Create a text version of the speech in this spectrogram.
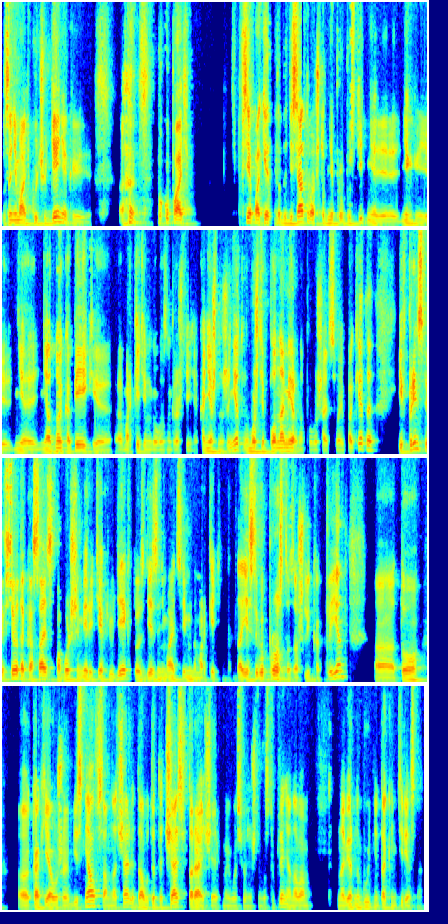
занимать кучу денег и покупать все пакеты до 10, чтобы не пропустить ни, ни, ни, ни одной копейки э, маркетингового вознаграждения. Конечно же нет, вы можете планомерно повышать свои пакеты, и в принципе все это касается по большей мере тех людей, кто здесь занимается именно маркетингом. Да, если вы просто зашли как клиент, то Э, как я уже объяснял в самом начале, да, вот эта часть, вторая часть моего сегодняшнего выступления, она вам, наверное, будет не так интересна.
